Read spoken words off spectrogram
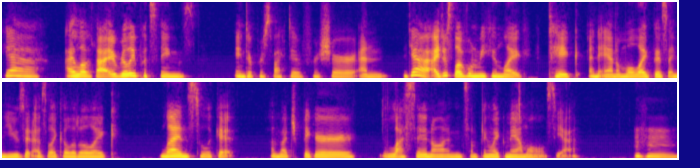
Yeah i love that. It really puts things into perspective for sure. And yeah i just love when we can like take an animal like this and use it as like a little like lens to look at a much bigger lesson on something like mammals. Yeah. Hmm.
